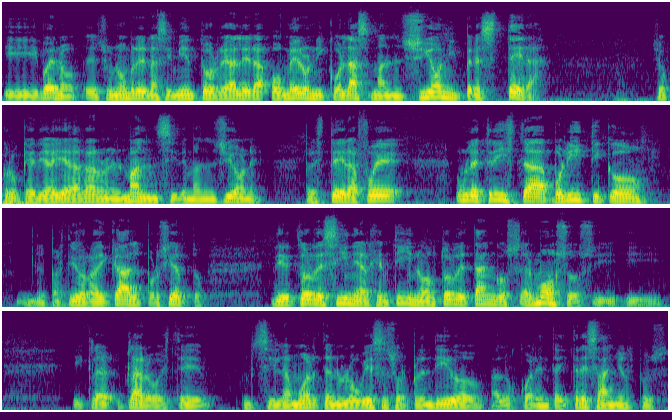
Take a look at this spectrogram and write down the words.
y bueno, eh, su nombre de nacimiento real era Homero Nicolás Mansioni Prestera. Yo creo que de ahí agarraron el Mansi de Mansione. Prestera fue un letrista político del Partido Radical, por cierto, director de cine argentino, autor de tangos hermosos y, claro, claro, este, si la muerte no lo hubiese sorprendido a los 43 años, pues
